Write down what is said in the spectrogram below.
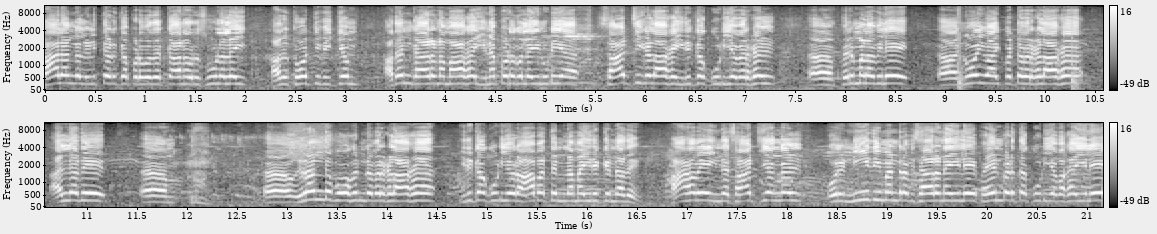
காலங்கள் இழுத்தெடுக்கப்படுவதற்கான ஒரு சூழலை அது தோற்றுவிக்கும். அதன் காரணமாக இனப்படுகொலையினுடைய சாட்சிகளாக இருக்கக்கூடியவர்கள் பெருமளவிலே நோய்வாய்ப்பட்டவர்களாக அல்லது இறந்து போகின்றவர்களாக இருக்கக்கூடிய ஒரு ஆபத்து நிலைமை இருக்கின்றது. ஆகவே இந்த சாட்சியங்கள் ஒரு நீதிமன்ற விசாரணையிலே பயன்படுத்தக்கூடிய வகையிலே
